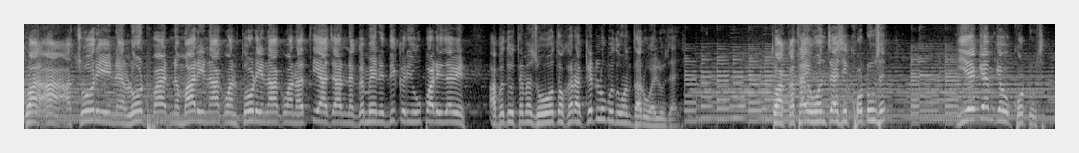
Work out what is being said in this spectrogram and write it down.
તો આ ચોરી ને લોટપાટ ને મારી નાખવા ને તોડી નાખવા ને અત્યાચાર ને ગમે એની દીકરી ઉપાડી જાવી આ બધું તમે જોવો તો ખરા કેટલું બધું અંધારું હાલ્યું જાય તો આ કથા વંચાય છે ખોટું છે? એ કેમ કેવું ખોટું છે?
